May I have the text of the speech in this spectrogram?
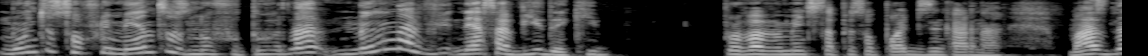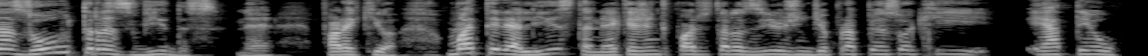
muitos sofrimentos no futuro. Na, não na, nessa vida que provavelmente essa pessoa pode desencarnar. Mas nas outras vidas, né? Fala aqui, ó. O materialista, né? Que a gente pode traduzir hoje em dia para pessoa que é ateu,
